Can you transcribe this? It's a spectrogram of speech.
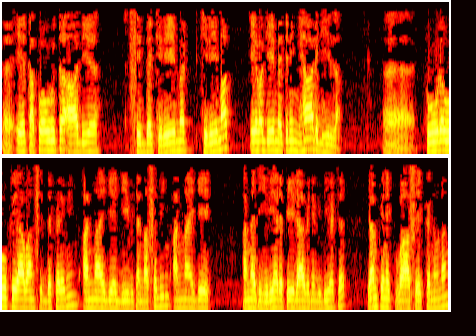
ඒ තපෝවෘත ආදිය සිද්ධ කිරීම කිරීමත් ඒ වගේම එතනින් එහාට ගිහිල්ලා කෝර වූ ක්‍රියාවන් සිද්ධ කරමින් අන් අයගේ ජීවිත නැසමින් අන් අයගේ අන් අයට හිරිහැර පීඩා වෙන විදිහට යම් කෙනෙක් වාසය කරනවා නම්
